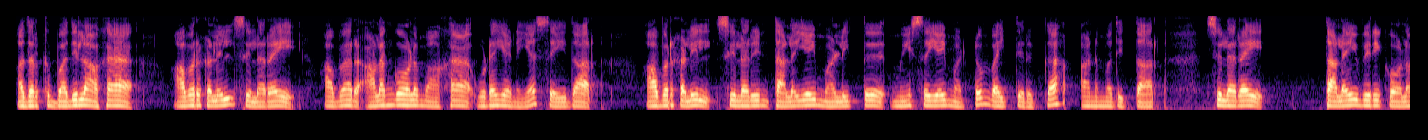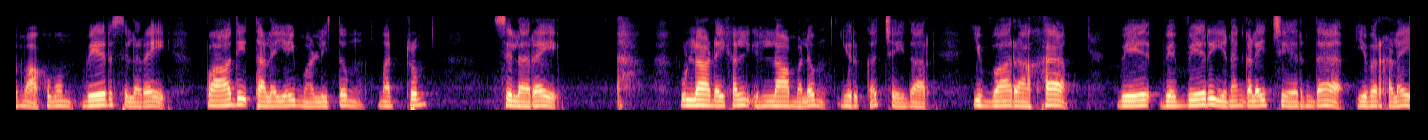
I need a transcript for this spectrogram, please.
அதற்கு பதிலாக அவர்களில் சிலரை அவர் அலங்கோலமாக உடையணிய செய்தார். அவர்களில் சிலரின் தலையை மழித்து மீசையை மட்டும் வைத்திருக்க அனுமதித்தார். சிலரை தலைவிரிகோலமாகவும் வேறு சிலரை பாதி தலையை மழித்தும் மற்றும் சிலரை உள்ளாடைகள் இல்லாமலும் இருக்கச் செய்தார். இவ்வாறாக வே வெவ்வேறு இனங்களைச் சேர்ந்த இவர்களை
